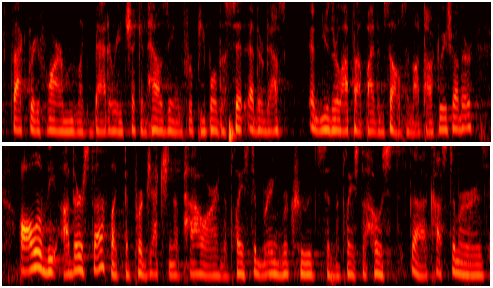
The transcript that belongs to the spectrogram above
factory farm, like battery chicken housing for people to sit at their desk and use their laptop by themselves and not talk to each other. All of the other stuff, like the projection of power and the place to bring recruits and the place to host uh, customers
